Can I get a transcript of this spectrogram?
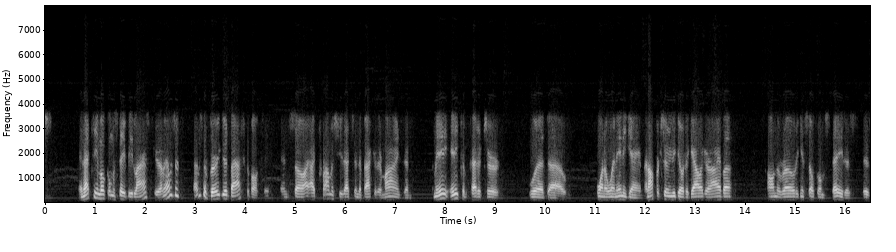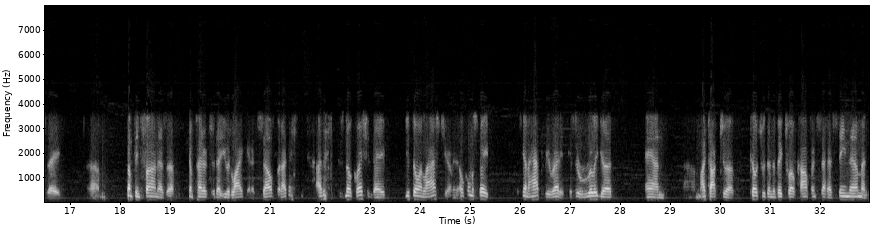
and that team Oklahoma State beat last year. I mean, that was a that was a very good basketball team, and so I, I promise you that's in the back of their minds. And I mean, any, any competitor would uh, want to win any game. An opportunity to go to Gallagher Iba on the road against Oklahoma State is is a um, something fun as a competitor that you would like in itself. But I think I think there's no question, Dave. You throw in last year. I mean, Oklahoma State is going to have to be ready because they're really good. And um, I talked to a coach within the Big 12 conference that has seen them and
